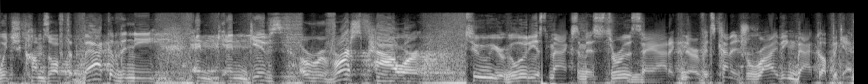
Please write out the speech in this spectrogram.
which comes off the back of the knee and, and gives a reverse power to your gluteus maximus through the sciatic nerve. It's kind of driving back up again.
